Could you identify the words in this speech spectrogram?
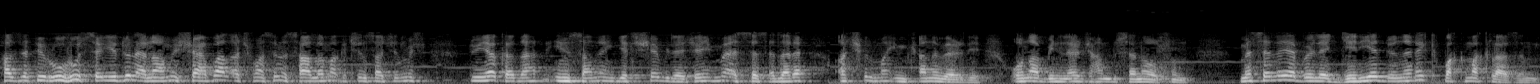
Hazreti Ruhu Seyyidül Enam'ın şehbal açmasını sağlamak için saçılmış dünya kadar insanın yetişebileceği müesseselere açılma imkanı verdi. Ona binlerce hamdü sene olsun. Meseleye böyle geriye dönerek bakmak lazım.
